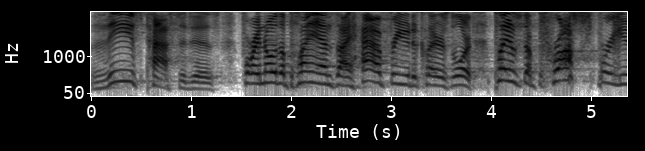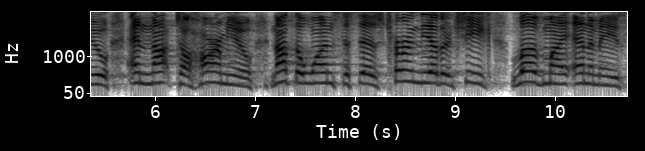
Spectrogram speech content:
these passages, for I know the plans I have for you, declares the Lord. Plans to prosper you and not to harm you, not the ones that says, turn the other cheek, love my enemies,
